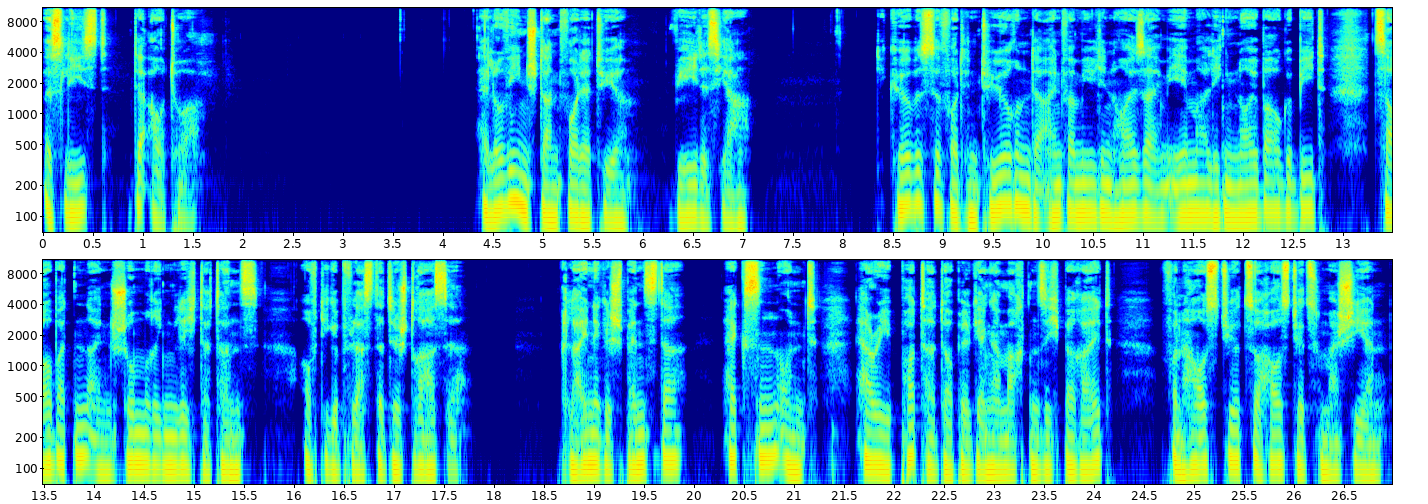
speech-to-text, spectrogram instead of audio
Es liest der Autor. Halloween stand vor der Tür, wie jedes Jahr. Kürbisse vor den Türen der Einfamilienhäuser im ehemaligen Neubaugebiet zauberten einen schummrigen Lichtertanz auf die gepflasterte Straße. Kleine Gespenster, Hexen und Harry Potter Doppelgänger machten sich bereit, von Haustür zu Haustür zu marschieren,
